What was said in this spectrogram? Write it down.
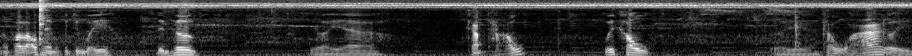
Nó phá lấu thêm một cái chuẩn bị đinh hương rồi à, cam thảo quế khâu, rồi à, thảo quả, rồi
